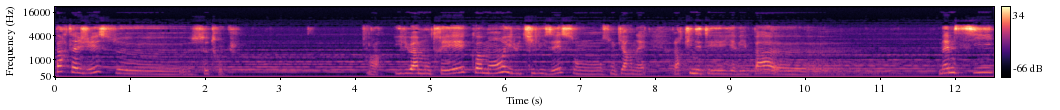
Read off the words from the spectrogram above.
partagé ce, truc. Il lui a montré comment il utilisait son, carnet. Alors qu'il n'était, il n'y avait pas, euh, même si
